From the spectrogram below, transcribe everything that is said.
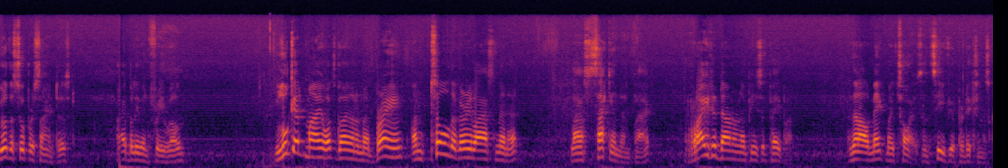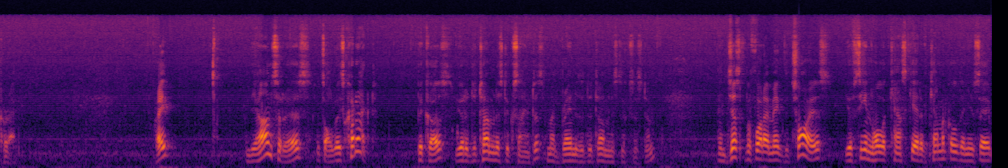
you're the super scientist. I believe in free will. Look at my what's going on in my brain until the very last minute, last second, in fact. Write it down on a piece of paper, and then I'll make my choice and see if your prediction is correct. Right? And the answer is it's always correct because you're a deterministic scientist. My brain is a deterministic system. And just before I make the choice, you've seen a whole cascade of chemicals, and you say,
